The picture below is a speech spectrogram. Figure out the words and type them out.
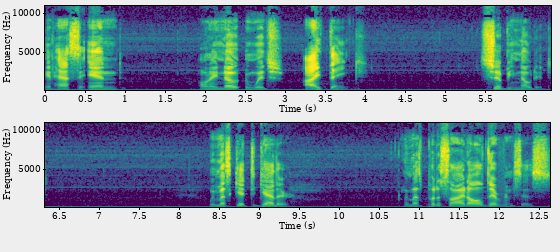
It has to end on a note in which I think should be noted. We must get together. We must put aside all differences.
